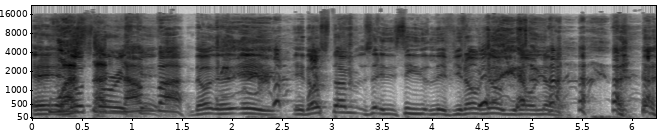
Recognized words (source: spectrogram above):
and What's those the stories can- number? those, hey, hey, those stum- see, if you don't know, you don't know.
